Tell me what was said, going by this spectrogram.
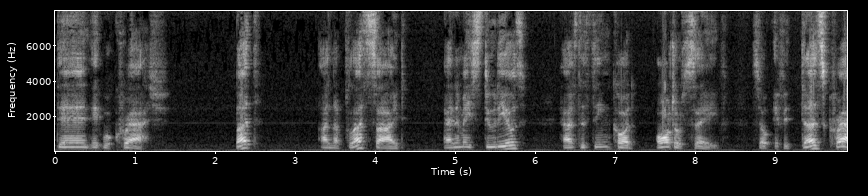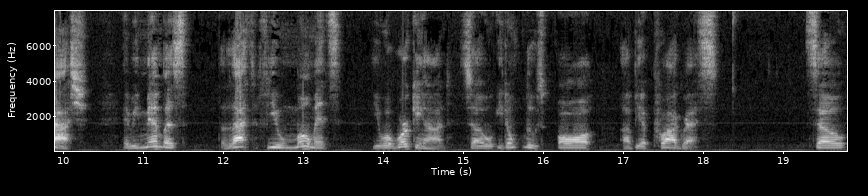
then it will crash. But on the plus side, Anime Studios has this thing called autosave. So if it does crash, it remembers the last few moments you were working on. So you don't lose all of your progress. So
